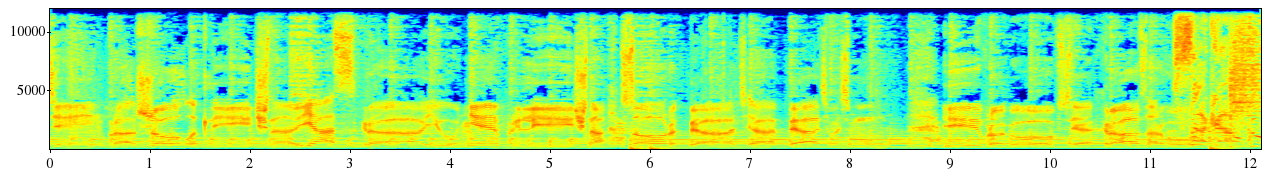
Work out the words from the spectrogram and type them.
день прошел отлично Я сыграю неприлично. 45 опять возьму И врагов всех разорву. Заколдуй! всех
